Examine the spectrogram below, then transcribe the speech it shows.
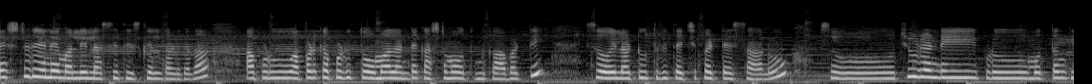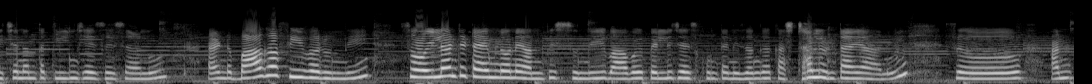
నెక్స్ట్ డేనే మళ్ళీ లస్సీ తీసుకెళ్తాడు కదా. అప్పుడు అప్పటికప్పుడు తోమాలంటే కష్టం అవుతుంది కాబట్టి సో ఇలా టూ త్రీ తెచ్చి పెట్టేస్తాను సో చూడండి ఇప్పుడు మొత్తం కిచెన్ అంతా క్లీన్ చేసేసాను. అండ్ బాగా ఫీవర్ ఉంది. సో ఇలాంటి టైంలోనే అనిపిస్తుంది బాబాయ్ పెళ్ళి చేసుకుంటే నిజంగా కష్టాలు ఉంటాయా? అని. సో అంత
